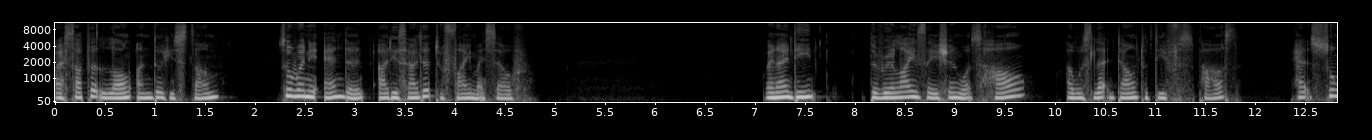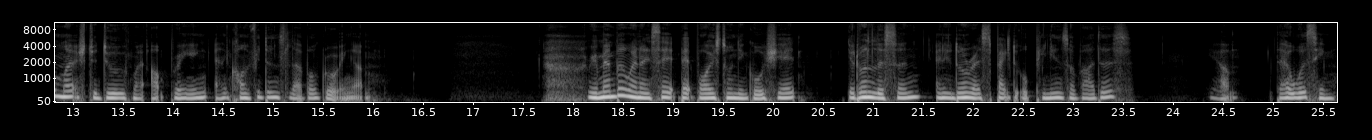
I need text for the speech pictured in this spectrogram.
I suffered long under his thumb, so when it ended, I decided to find myself. When I did, the realization was how I was led down to this path had so much to do with my upbringing and confidence level growing up. Remember when I said bad boys don't negotiate, they don't listen, and they don't respect the opinions of others? Yeah, that was him.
